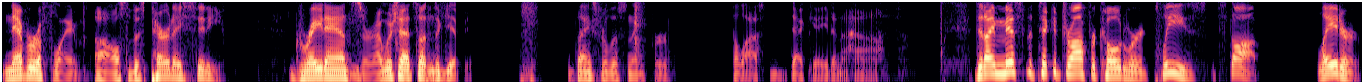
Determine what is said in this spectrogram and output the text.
Never a Flame. Uh, also, this Paradise City. Great answer. I wish I had something to give you. Thanks for listening for the last decade and a half. Did I miss the ticket draw for code word? Please stop. Later.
